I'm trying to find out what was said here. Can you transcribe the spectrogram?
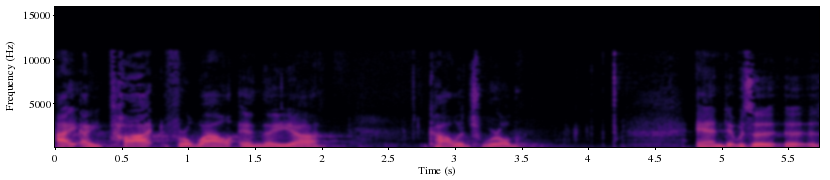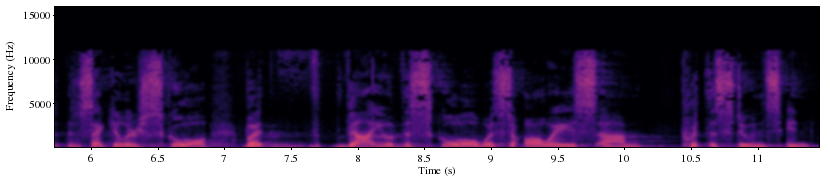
I, I, taught for a while in the uh, college world and it was a, a, secular school. But the value of the school was to always um, put the students in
